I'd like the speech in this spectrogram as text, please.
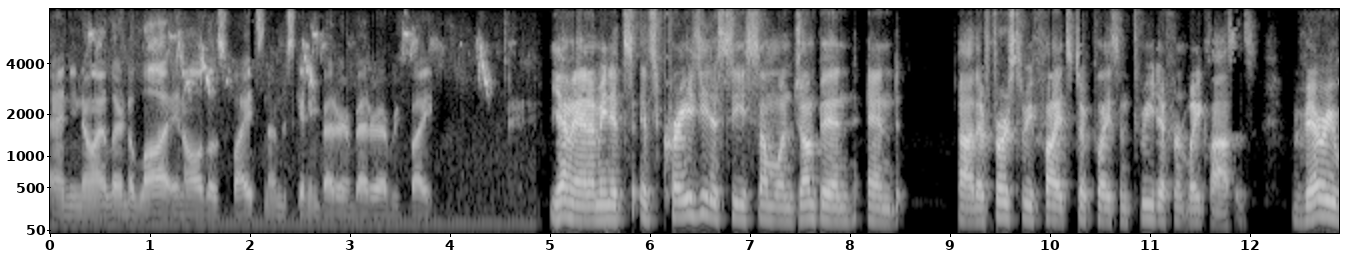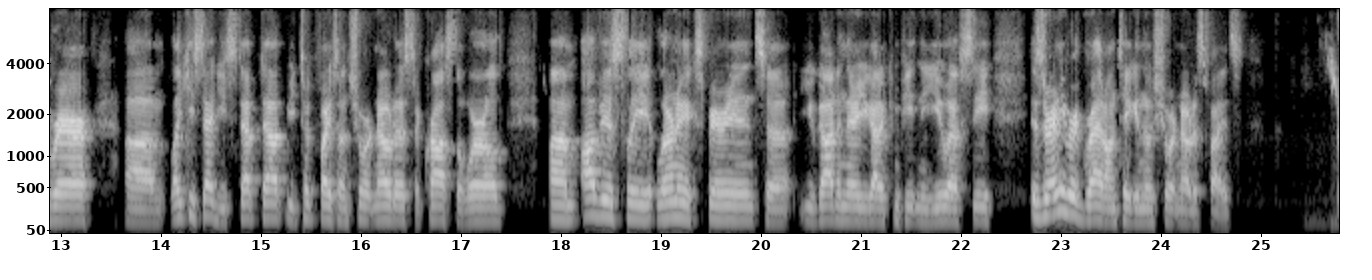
And you know, I learned a lot in all those fights, and I'm just getting better and better every fight. Yeah, man. I mean, it's it's crazy to see someone jump in and uh, their first three fights took place in three different weight classes. Very rare. Um, like you said, you stepped up. You took fights on short notice across the world. Um, obviously, learning experience. Uh, you got in there. You got to compete in the UFC. Is there any regret on taking those short notice fights?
